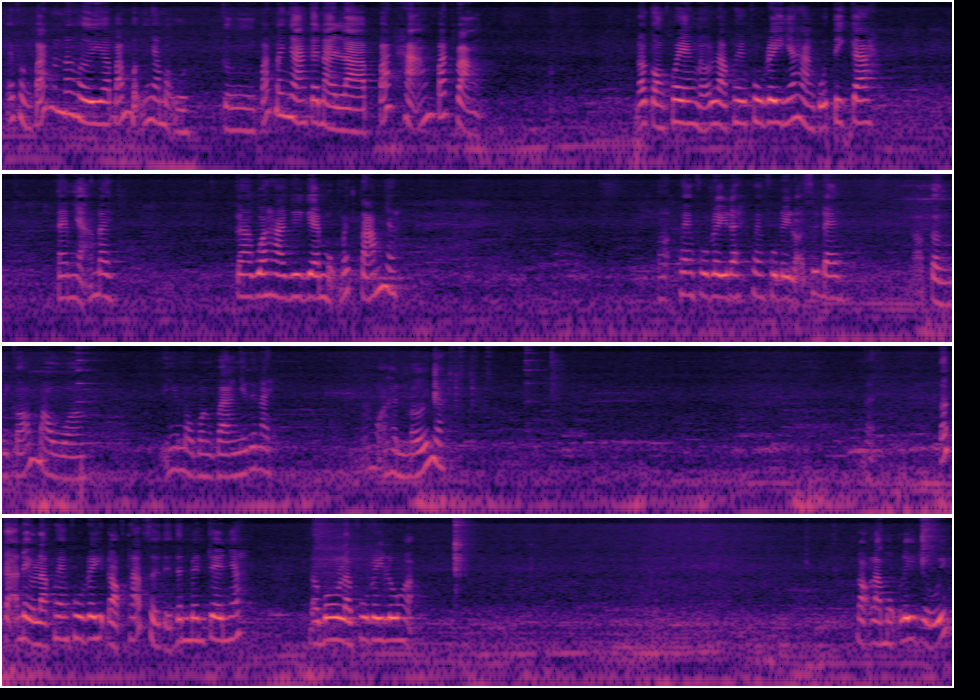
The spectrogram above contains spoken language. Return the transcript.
Cái phần bát nó, nó hơi à, bám bẩn nha mọi người. Cần bát máy ngang. Cây này là bát hãng bát vặn. Nó còn khoen nữa là khoen Fury nhé hàng của Tika. Em nhãn đây. Cao qua 2 gb 1m8 nha. Đó, khoen Fury đây khoen Fury loại sứ đen. Đó, cần thì có màu à, như màu vàng vàng như thế này. Đó, ngoại hình mới nha Đây tất đều là khoen Fury, đọt tháp sợi tự tin bên trên nhé đầu bô là Fury luôn ạ. Đọt là một ly rưỡi.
